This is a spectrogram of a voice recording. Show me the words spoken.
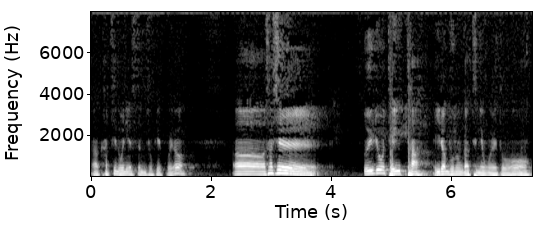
어, 같이 논의했으면 좋겠고요. 어, 사실 의료 데이터 이런 부분 같은 경우에도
